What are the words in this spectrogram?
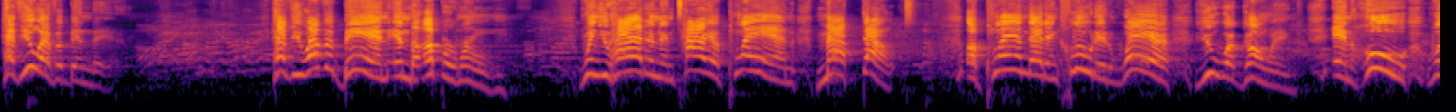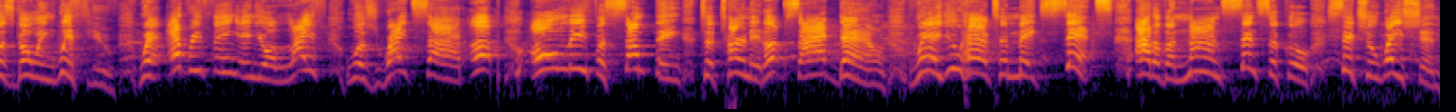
Have you ever been there? Have you ever been in the upper room when you had an entire plan mapped out? A plan that included where you were going and who was going with you, where everything in your life was right side up, only for something to turn it upside down, where you had to make sense out of a nonsensical situation,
